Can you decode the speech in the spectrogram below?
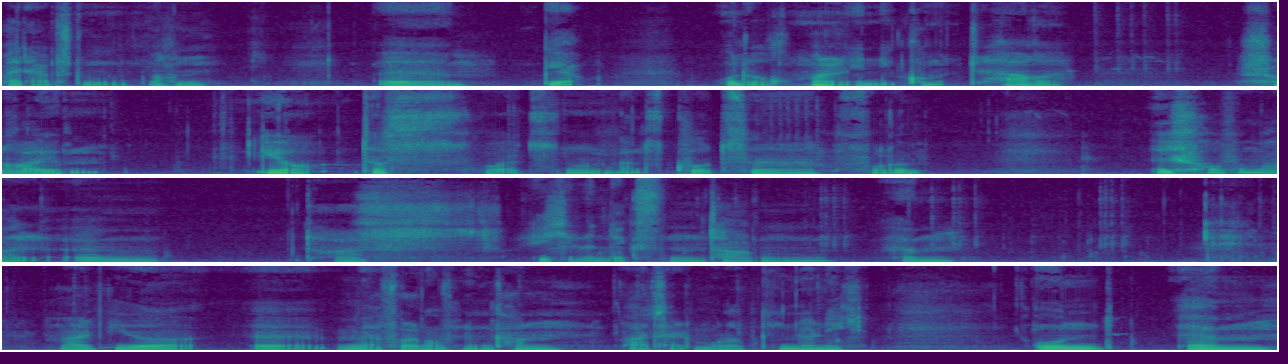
bei der Abstimmung mitmachen. Ähm, ja. Und auch mal in die Kommentare schreiben. Ja, das war jetzt nur eine ganz kurze Folge. Ich hoffe mal, ähm, dass ich in den nächsten Tagen ähm, mal wieder äh, mehr Folgen aufnehmen kann. War es halt im Urlaub, ging da nicht. Und ähm,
